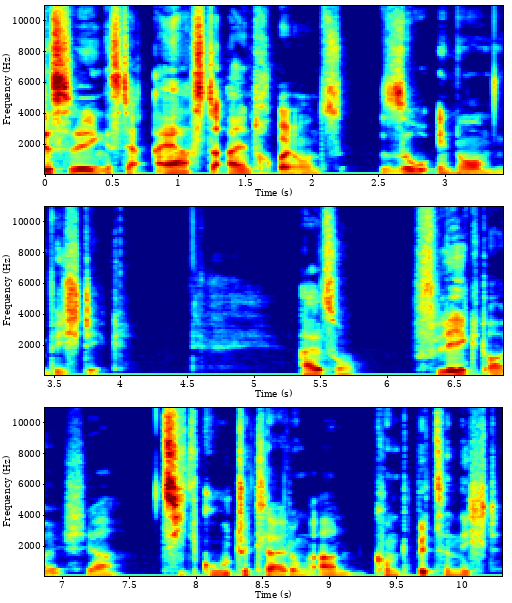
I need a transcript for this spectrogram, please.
Deswegen ist der erste Eindruck bei uns so enorm wichtig. Also, pflegt euch, ja, zieht gute Kleidung an, kommt bitte nicht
